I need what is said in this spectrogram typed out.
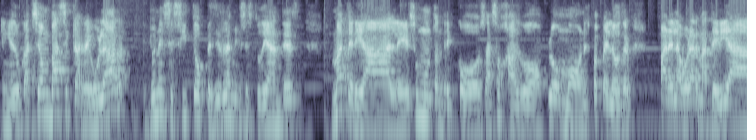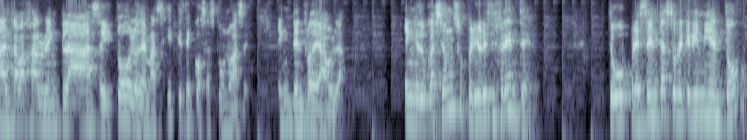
En educación básica regular, yo necesito pedirle a mis estudiantes materiales, un montón de cosas, hojalón, plumones, papelotes, para elaborar material, trabajarlo en clase y todo lo demás, que es de cosas que uno hace en, dentro de aula. En educación superior es diferente. Tú presentas tu requerimiento,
